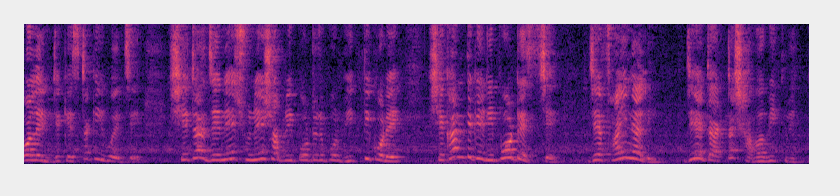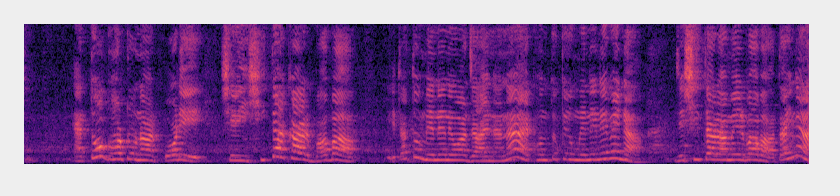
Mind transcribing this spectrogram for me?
বলেন যে কেসটা কি হয়েছে। সেটা জেনে শুনে সব রিপোর্টের উপর ভিত্তি করে সেখান থেকে রিপোর্ট এসছে যে ফাইনালি যে এটা একটা স্বাভাবিক মৃত্যু। এত ঘটনার পরে সেই সীতাকার বাবা, এটা তো মেনে নেওয়া যায় না না, এখন তো কেউ মেনে নেবে না যে সীতারামের বাবা, তাই না?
